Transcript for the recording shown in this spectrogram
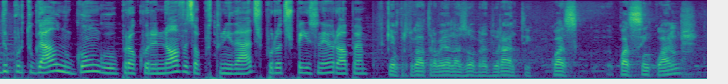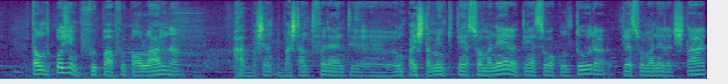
De Portugal, no Gongo procura novas oportunidades por outros países na Europa. Fiquei em Portugal trabalhando nas obras durante quase, quase cinco anos. Então depois fui para, fui para a Holanda, ah, bastante, bastante diferente. É um país também que tem a sua maneira, tem a sua cultura, tem a sua maneira de estar.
